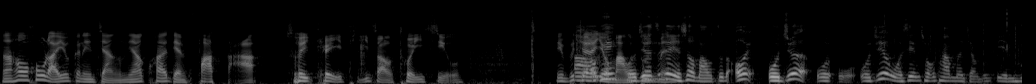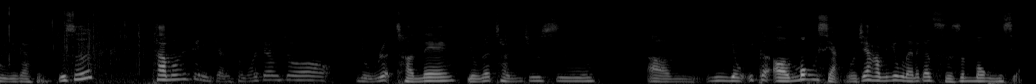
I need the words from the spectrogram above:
然后后来又跟你讲你要快点发达，所以可以提早退休。你不觉啊得有矛盾吗我觉得这个也是有矛盾的。哦，我觉得我我我觉得我先从他们的角度辩护一下先，就是他们会跟你讲什么叫做有热忱呢？有热忱就是，嗯，你有一个呃梦想，我觉得他们用的那个词是梦想。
